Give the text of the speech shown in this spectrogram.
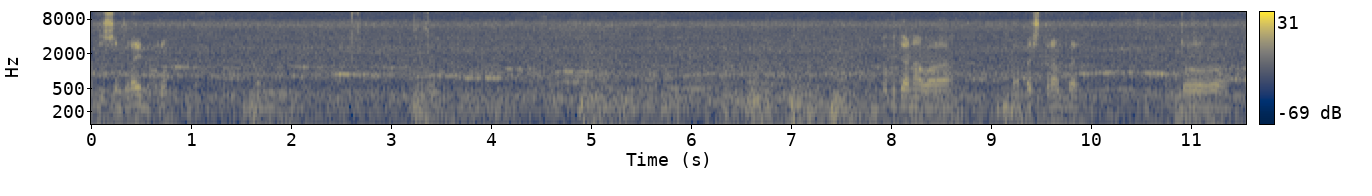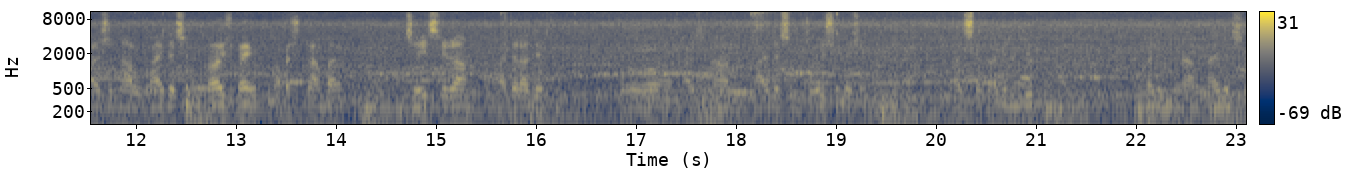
દર્શન કરાવી મિત્રો બગદાણાવાળા બાપસ્તરામભાઈ તો આજના લાઈ દર્શન ભાવેશભાઈ બાપસ્તરામભાઈ જય શ્રી રામ રાધે રાધે તો આજના લાઈ દર્શન જોઈ શકો છો આજ છે ગાંધી મંદિર ગાંધી છે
